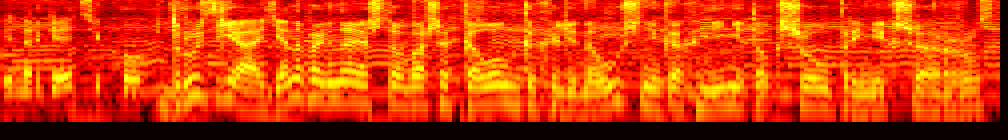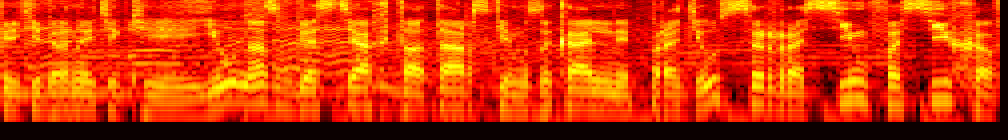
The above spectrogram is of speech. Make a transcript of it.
энергию энергетику. Друзья, я напоминаю, что в ваших колонках или наушниках мини-ток-шоу «Примикша русской кибернетики». И у нас в гостях татарский музыкальный продюсер Расим Фасихов.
